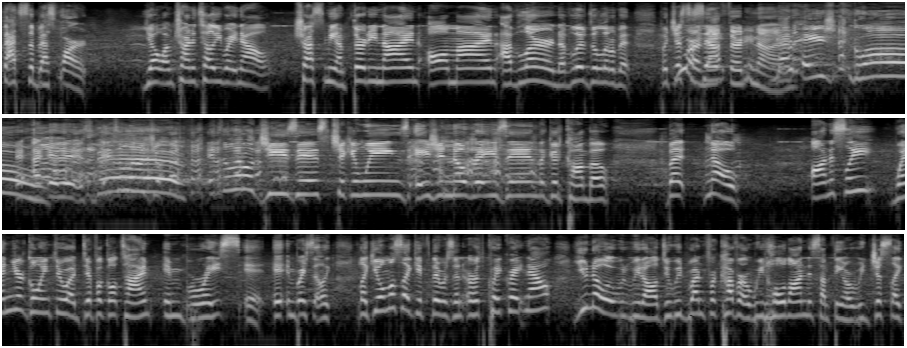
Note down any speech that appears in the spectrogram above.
That's the best part. Yo, I'm trying to tell you right now. Trust me, I'm 39, all mine. I've learned, I've lived a little bit. But just you to are say, not 39. That Asian glow. it, it is. It's a little, jo- it's a little Jesus, chicken wings, Asian no raisin, the good combo. But no, honestly, when you're going through a difficult time, embrace it. it. Embrace it. Like, like you almost like if there was an earthquake right now, you know what we'd all do? We'd run for cover, we'd hold on to something, or we'd just like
